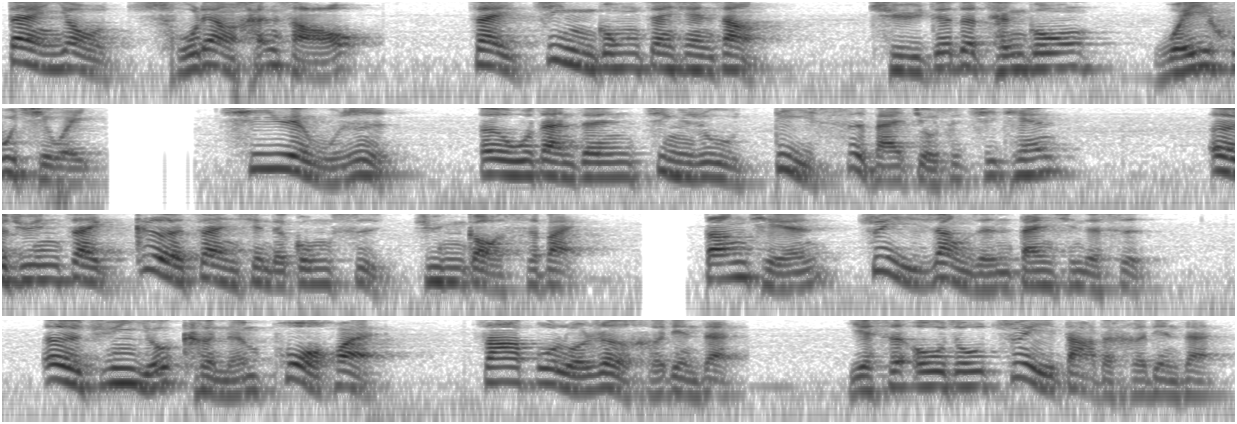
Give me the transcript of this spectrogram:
弹药储量很少，在进攻战线上取得的成功微乎其微。七月五日，俄乌战争进入第四百九十七天，俄军在各战线的攻势均告失败。当前最让人担心的是。俄军有可能破坏扎波罗热核电站，也是欧洲最大的核电站，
